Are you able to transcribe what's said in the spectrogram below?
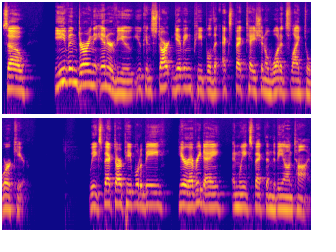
So even during the interview, you can start giving people the expectation of what it's like to work here. We expect our people to be here every day and we expect them to be on time.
